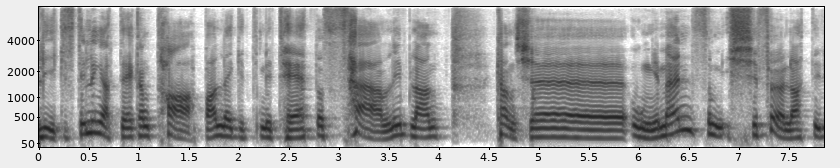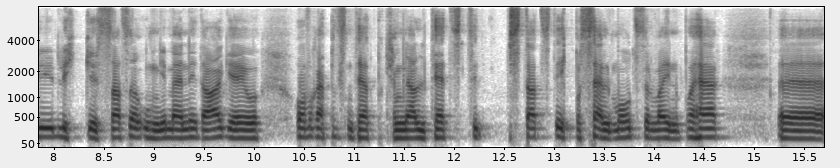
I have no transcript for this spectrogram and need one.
likestilling, at det kan tape legitimitet, og særlig blant kanskje eh, unge menn som ikke føler at de lykkes. Altså Unge menn i dag er jo overrepresentert på kriminalitetsstatistikk, på selvmord, som du var inne på her eh,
